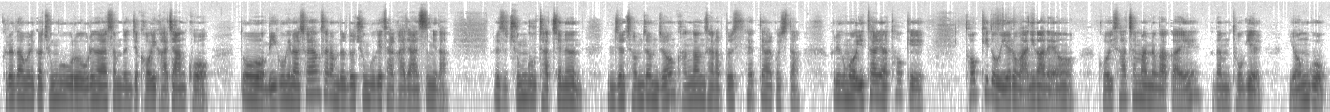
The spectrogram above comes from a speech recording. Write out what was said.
그러다 보니까 중국으로 우리나라 사람들 이제 거의 가지 않고 또 미국이나 서양 사람들도 중국에 잘 가지 않습니다. 그래서 중국 자체는 이제 점점점 관광 산업도 쇠퇴할 것이다. 그리고 뭐 이탈리아, 터키, 터키도 의외로 많이 가네요. 거의 4천만 명 가까이. 그 다음 독일, 영국,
